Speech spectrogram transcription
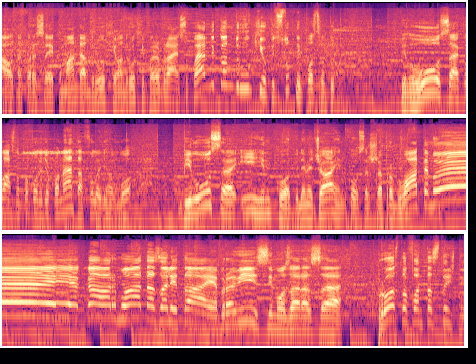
Аут на користь своєї команди. Андрухів. Андрухів перебирає суперник. Андрухів. Підступний постріл. Е, класно проходить опонента. Фолить Гавло. Білоус е, і Гінко. Біля м'яча. Гінко все ще пробуватиме. Яка гармата залітає! Бравіссімо зараз. е, Просто фантастичний.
